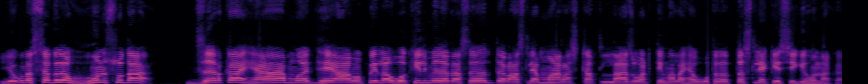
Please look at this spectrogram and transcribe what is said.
एवढं सगळं होऊन सुद्धा जर का ह्यामध्ये आरोपीला वकील मिळत असेल तर असल्या महाराष्ट्रात लाज वाटते मला ह्या तसल्या केसी घेऊ नका.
